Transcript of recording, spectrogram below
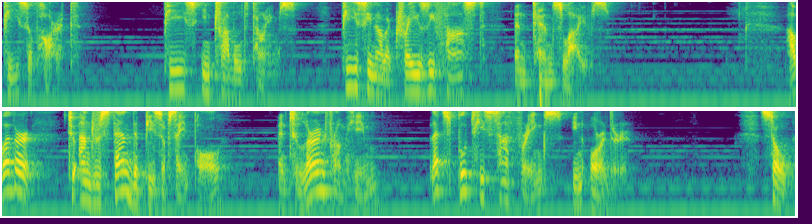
peace of heart, peace in troubled times, peace in our crazy, fast and tense lives. However, to understand the peace of St. Paul and to learn from him, let's put his sufferings in order. So,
